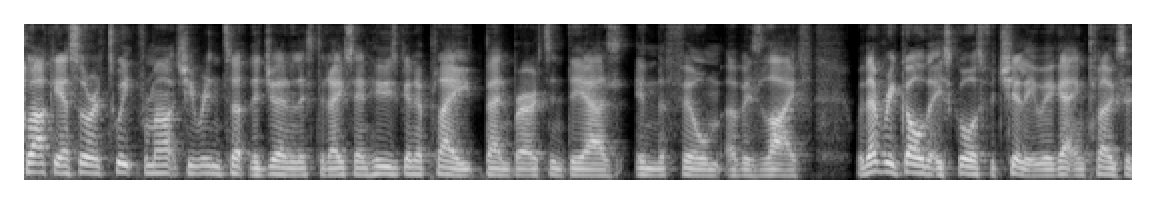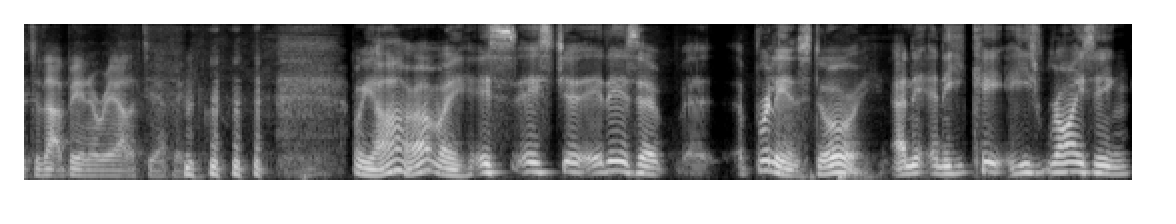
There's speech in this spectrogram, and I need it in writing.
Clarky, I saw a tweet from Archie Rhind-Tutt, the journalist today, saying who's going to play Ben Brereton Diaz in the film of his life. With every goal that he scores for Chile, we're getting closer to that being a reality. I think we are, aren't we? It's it's just, it is a, a brilliant story, and and he he's rising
